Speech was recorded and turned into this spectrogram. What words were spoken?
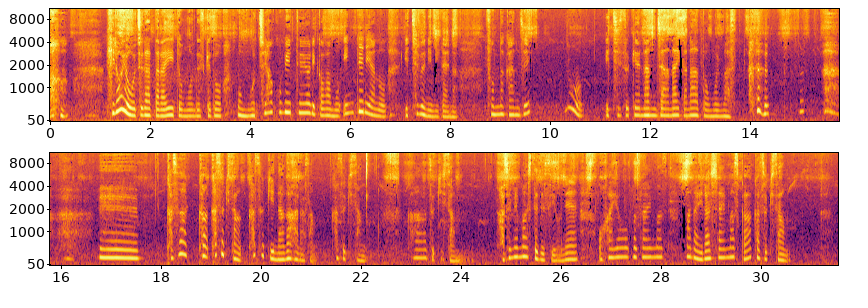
広いお家だったらいいと思うんですけどもう持ち運びっていうよりかはもうインテリアの一部にみたいなそんな感じの位置づけなんじゃないかなと思います。えー、かずかかずきさんかずき長原さんかずきさんかずきさんはじめましてですよね。おはようございます。まだいらっしゃいますか？かずきさん。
